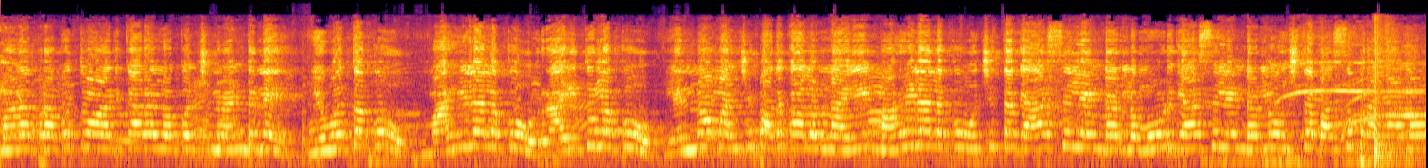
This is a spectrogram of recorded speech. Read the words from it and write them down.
మన ప్రభుత్వం అధికారంలోకి వచ్చిన వెంటనే యువతకు మహిళలకు రైతులకు ఎన్నో మంచి పథకాలు ఉన్నాయి. మహిళలకు ఉచిత గ్యాస్ సిలిండర్లు మూడు గ్యాస్ సిలిండర్లు ఉచిత బస్సు ప్రయాణం.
